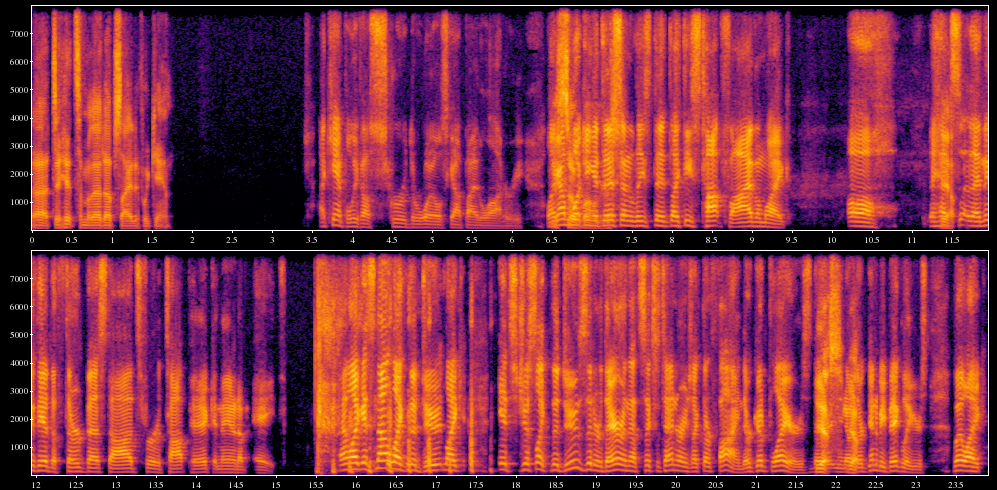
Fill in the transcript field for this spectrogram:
uh, to hit some of that upside if we can. I can't believe how screwed the Royals got by the lottery. Like it's I'm so looking bogus. at this and at least the, like these top five, I'm like, oh, they had. Yep. I think they had the third best odds for a top pick, and they ended up eighth. and like it's not like the dude like it's just like the dudes that are there in that six to ten range, like they're fine, they're good players. They're yes, you know yep. they're going to be big leaguers, but like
